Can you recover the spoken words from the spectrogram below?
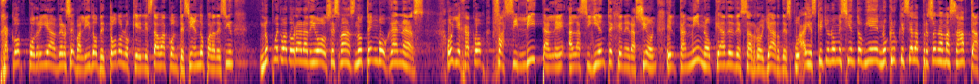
Jacob podría haberse valido de todo lo que le estaba aconteciendo para decir, no puedo adorar a Dios, es más, no tengo ganas. Oye Jacob, facilítale a la siguiente generación el camino que ha de desarrollar después. Ay, es que yo no me siento bien, no creo que sea la persona más apta.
